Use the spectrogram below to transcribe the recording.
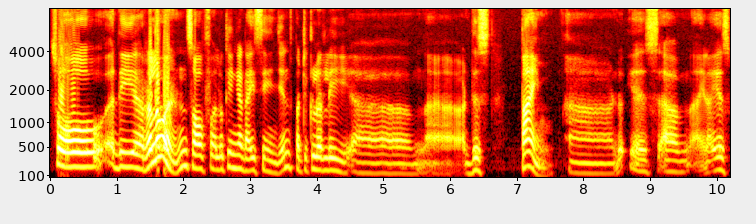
So, the relevance of uh, looking at IC engines particularly um, uh, this time is um, you know is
